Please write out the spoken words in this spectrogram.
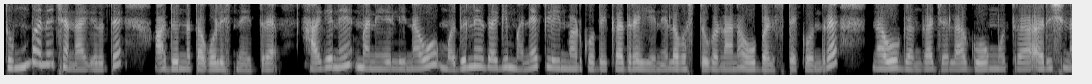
ತುಂಬಾನೇ ಚೆನ್ನಾಗಿರುತ್ತೆ. ಅದನ್ನ ತಗೊಳ್ಳಿ ಸ್ನೇಹಿತರೆ. ಹಾಗೇನೆ ಮನೆಯಲ್ಲಿ ನಾವು ಮೊದಲನೇದಾಗಿ ಮನೆ ಕ್ಲೀನ್ ಮಾಡ್ಕೋಬೇಕಾದ್ರೆ ಏನೆಲ್ಲ ವಸ್ತುಗಳನ್ನ ನಾವು ಬಳಸ್ಬೇಕು ಅಂದ್ರೆ ನಾವು ಗಂಗಾ ಜಲ, ಗೋಮೂತ್ರ ಅರಿಶಿನ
